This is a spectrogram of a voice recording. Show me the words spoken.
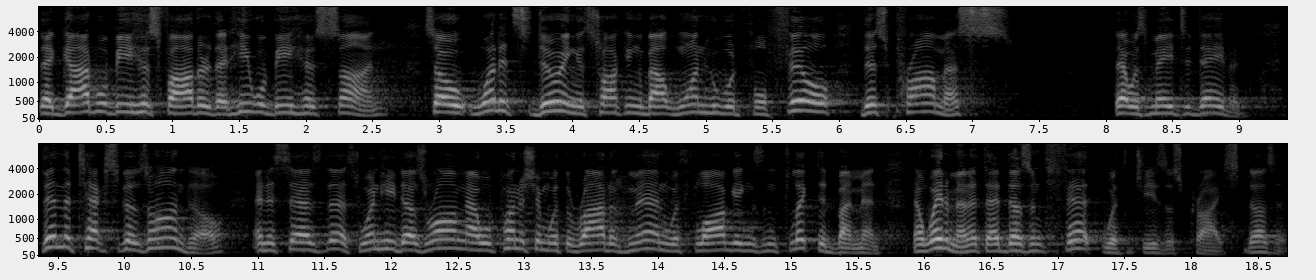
that God will be his father, that he will be his son. So, what it's doing is talking about one who would fulfill this promise that was made to David. Then the text goes on, though, and it says this When he does wrong, I will punish him with the rod of men, with floggings inflicted by men. Now, wait a minute, that doesn't fit with Jesus Christ, does it?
